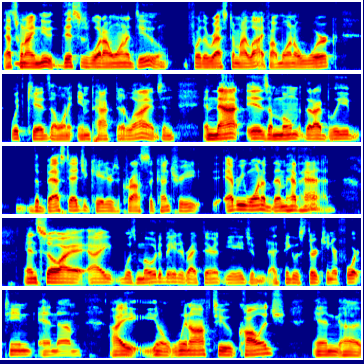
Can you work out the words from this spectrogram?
That's when I knew this is what I want to do for the rest of my life. I want to work with kids. I want to impact their lives. And and that is a moment that I believe the best educators across the country, every one of them have had. And so I, I was motivated right there at the age of I think it was 13 or 14, and um, I you know went off to college and uh,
